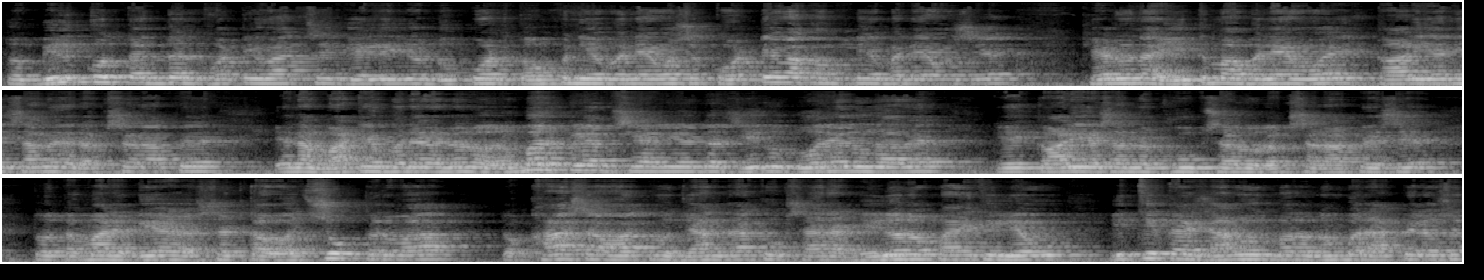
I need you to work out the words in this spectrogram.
તો બિલકુલ તદ્દન ખોટી વાત છે. ગેલેરીઓ ડુપોન્ટ કંપનીએ બનાવ્યો છે, કોટેવા કંપનીએ બનાવ્યો છે. ખેડૂતના હિતમાં બન્યા હોય, કાળિયાની સામે રક્ષણ આપે, એના માટે બનાવે એનો રબર ક્લેમ છે એની અંદર જીરું દોરેલું જ આવે એ કાળિયા સામે ખૂબ સારું રક્ષણ આપે છે. તો તમારે બે છંટકાવ અચૂક કરવા. તો ખાસ આ વાતનું ધ્યાન રાખવું સારા ડીલરો પાસેથી લેવું. એથી કાંઈ જાણવું મારો નંબર આપેલો છે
